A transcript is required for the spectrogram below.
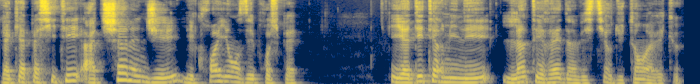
la capacité à challenger les croyances des prospects et à déterminer l'intérêt d'investir du temps avec eux.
